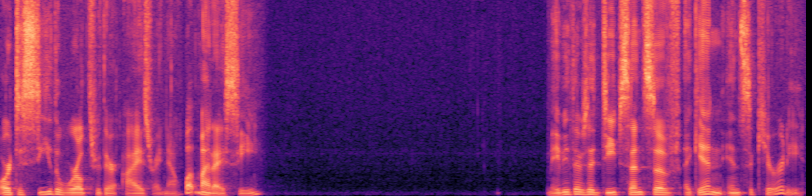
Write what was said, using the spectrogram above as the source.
or to see the world through their eyes right now, what might I see? Maybe there's a deep sense of, again, insecurity.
